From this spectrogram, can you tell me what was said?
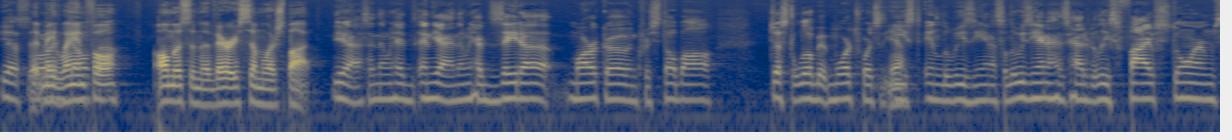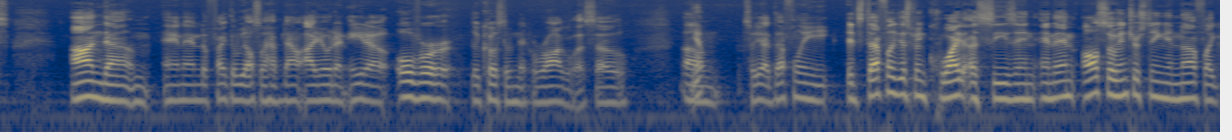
Yes, that Laura made landfall Delta. almost in a very similar spot. Yes, and then we had and yeah, and then we had Zeta, Marco, and Cristobal, just a little bit more towards the Yeah. east in Louisiana. So Louisiana has had at least five storms on them, and then the fact that we also have now Iota and Eta over the coast of Nicaragua. So, um, Yep. so yeah, definitely, it's definitely just been quite a season. And then also interesting enough, like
